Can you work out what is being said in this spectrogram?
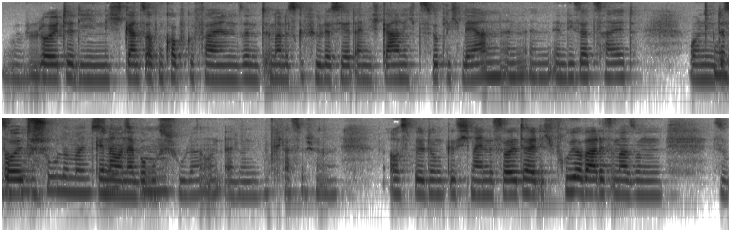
Leute, die nicht ganz auf den Kopf gefallen sind, immer das Gefühl, dass sie halt eigentlich gar nichts wirklich lernen in, in, in dieser Zeit. Und in der sollte, Berufsschule meinst du? Genau, in der mhm. Berufsschule mhm. und also eine klassische Ausbildung. Ich meine, das sollte halt, ich, früher war das immer so ein, so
